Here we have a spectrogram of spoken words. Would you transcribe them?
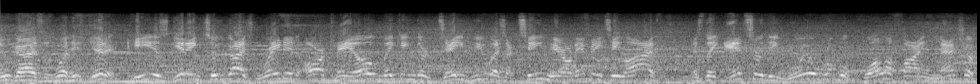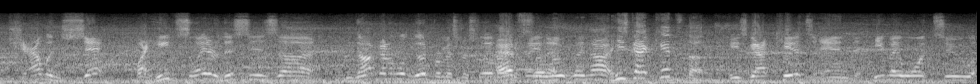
Two guys is what he's getting. He is getting two guys rated RKO, making their debut as a team here on MDT Live as they answer the Royal Rumble qualifying matchup challenge set by Heath Slater. This is uh, not going to look good for Mr. Slater. I can tell you. Absolutely not. He's got kids though. He's got kids, and he may want to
